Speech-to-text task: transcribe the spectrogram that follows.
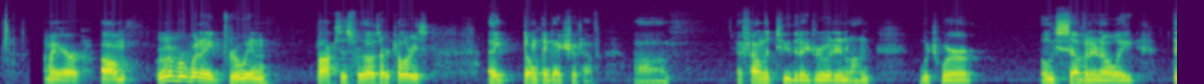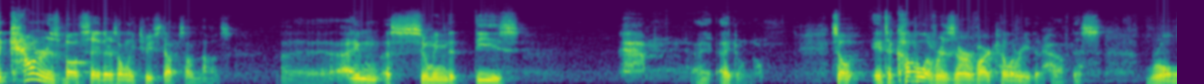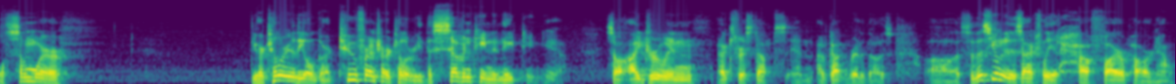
My error. Um, remember when I drew in boxes for those artilleries? I don't think I should have. Um, I found the two that I drew it in on, which were 07 and 08. The counters both say there's only two steps on those. Uh, I'm assuming that these I, I don't know. So it's a couple of reserve artillery that have this rule. Somewhere, the artillery of the old guard, two French artillery, the 17 and 18, yeah. So I drew in extra steps and I've gotten rid of those. Uh, so this unit is actually at half firepower now.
